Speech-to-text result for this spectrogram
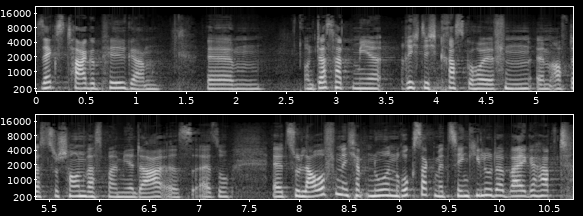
sechs Tage Pilgern. Ähm, und das hat mir richtig krass geholfen, ähm, auf das zu schauen, was bei mir da ist. Also äh, zu laufen, ich habe nur einen Rucksack mit 10 Kilo dabei gehabt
